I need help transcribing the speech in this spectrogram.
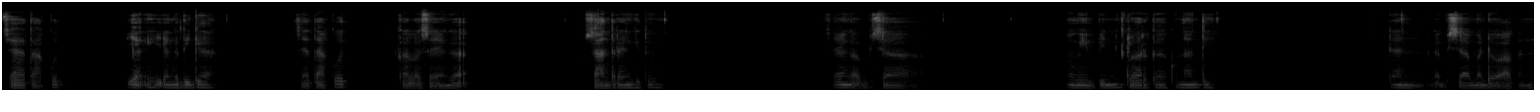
saya takut yang yang ketiga saya takut kalau saya nggak pesantren gitu saya nggak bisa memimpin keluarga aku nanti dan nggak bisa mendoakan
